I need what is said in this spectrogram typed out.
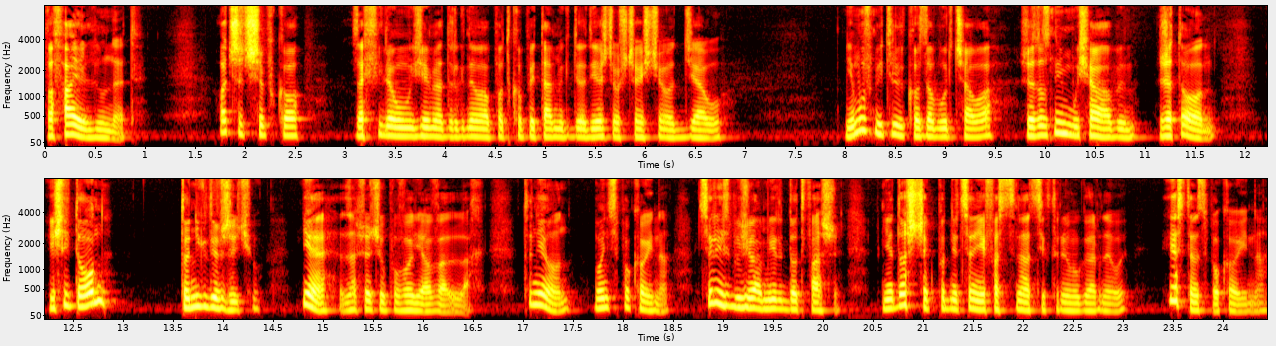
Wafail lunet. Odszedł szybko. Za chwilę ziemia drgnęła pod kopytami, gdy odjeżdżał z częścią oddziału. Nie mów mi tylko, zaburczała, że to z nim musiałabym, że to on. Jeśli to on, to nigdy w życiu. Nie, zaprzeczył powoli Awallach. To nie on. Bądź spokojna. Ciri zbliżyła Mir do twarzy. Nie dostrzegł podniecenia i fascynacji, które ją ogarnęły. Jestem spokojna.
